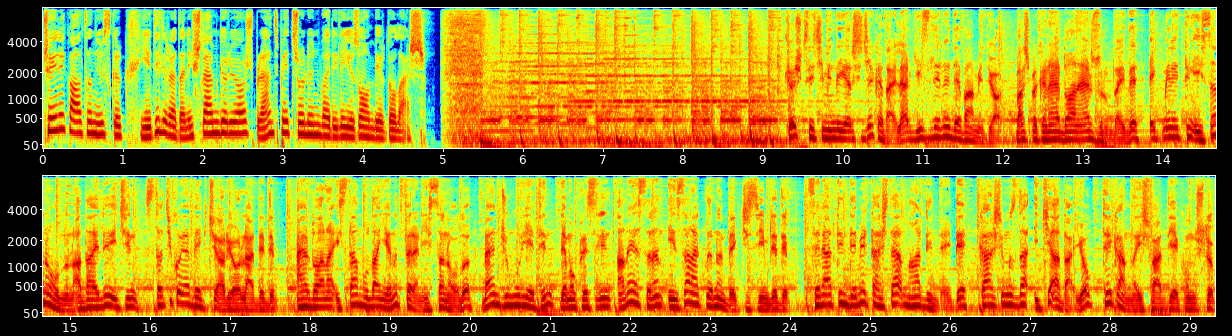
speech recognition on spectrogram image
Çeyrek altın 147 liradan işlem görüyor. Brent petrolün varili 111 dolar. Köşk seçiminde yarışacak adaylar gezilerine devam ediyor. Başbakan Erdoğan Erzurum'daydı. Ekmelettin İhsanoğlu'nun adaylığı için statikoya bekçi arıyorlar dedi. Erdoğan'a İstanbul'dan yanıt veren İhsanoğlu, ben Cumhuriyet'in, demokrasinin, anayasanın, insan haklarının bekçisiyim dedi. Selahattin Demirtaş da Mardin'deydi. Karşımızda iki aday yok, tek anlayış var diye konuştu.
